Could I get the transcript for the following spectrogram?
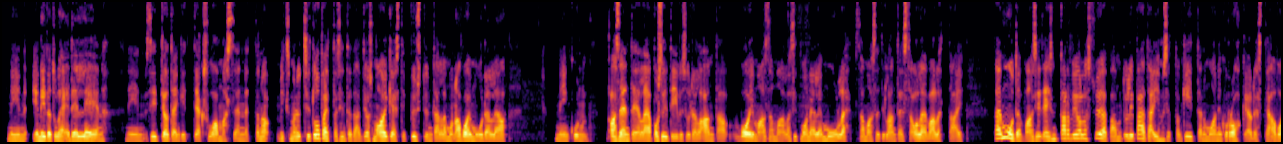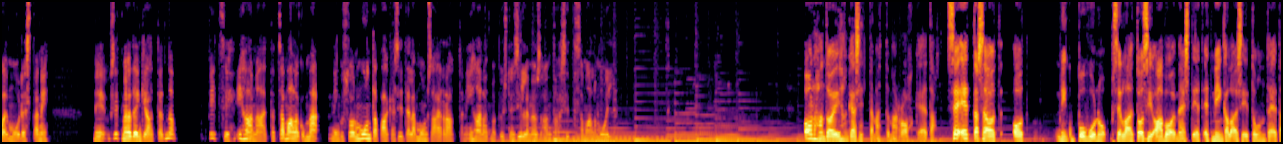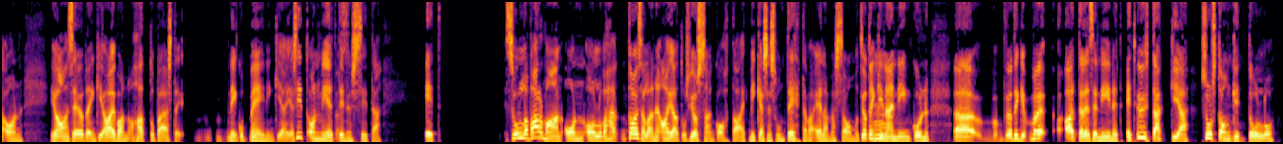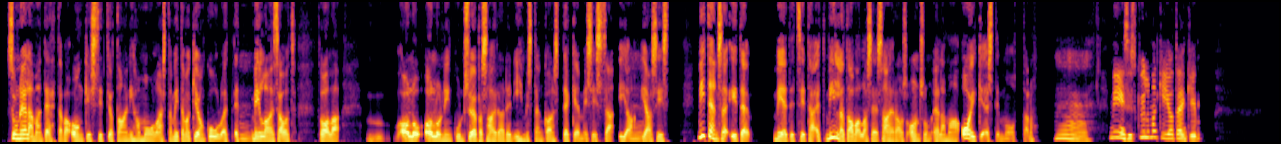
niin, ja niitä tulee edelleen, niin sitten jotenkin tiiäks, huomasi sen, että no miksi mä nyt sitten lopettaisin tätä, että jos mä oikeasti pystyn tällä mun avoimuudella ja niin kun, asenteella ja positiivisuudella antaa voimaa samalla sitten monelle muulle samassa tilanteessa olevalle tai, tai muuten vaan. Siitä ei nyt tarvi olla syöpää, mutta ylipäätään ihmiset on kiittänyt mua niin kuin rohkeudesta ja avoimuudesta, niin, niin sitten mä jotenkin ajattelin, että no vitsi, ihanaa, että samalla kun mä, niin kun se on mun tapa käsitellä mun sairautta, niin ihanaa, että mä pystyn sille myös antaa sitten samalla muille onhan toi ihan käsittämättömän rohkeeta. Se, että sä oot, oot niin kuin puhunut tosi avoimesti, että, että minkälaisia tunteita on, niin onhan se jotenkin aivan hattupäästä niin kuin meininkiä. Ja sitten on Kiitos. miettinyt sitä, että sulla varmaan on ollut vähän toisenlainen ajatus jossain kohtaa, että mikä se sun tehtävä elämässä on, mutta jotenkin mm. näin niin kuin, äh, jotenkin mä ajattelen sen niin, että, että yhtäkkiä susta onkin mm. tullut, sun elämän tehtävä onkin sitten jotain ihan muunlaista, mitä mäkin on kuullut, että, että mm. milloin sä oot tuolla mm, ollut, ollut niin kuin syöpäsairaiden ihmisten kanssa tekemisissä ja, mm. ja siis miten sä itse mietit sitä, että millä tavalla se sairaus on sun elämää oikeasti muuttanut? Hmm. Niin, siis kyllä mäkin jotenkin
